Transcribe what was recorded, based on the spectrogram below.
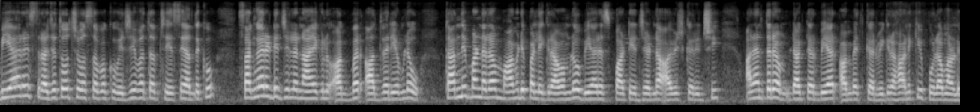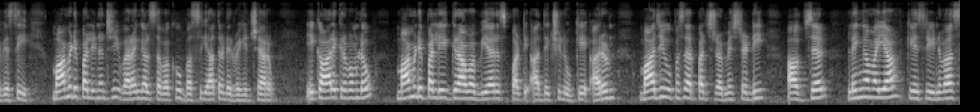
బీఆర్ఎస్ రజతోత్సవ సభకు విజయవంతం చేసేందుకు సంగారెడ్డి జిల్లా నాయకులు అక్బర్ ఆధ్వర్యంలో కంది మండలం మామిడిపల్లి గ్రామంలో బీఆర్ఎస్ పార్టీ జెండా ఆవిష్కరించి అనంతరం డాక్టర్ బిఆర్ అంబేద్కర్ విగ్రహానికి పూలమాలలు వేసి మామిడిపల్లి నుంచి వరంగల్ సభకు బస్సు యాత్ర నిర్వహించారు. ఈ కార్యక్రమంలో మామిడిపల్లి గ్రామ బీఆర్ఎస్ పార్టీ అధ్యక్షులు కె అరుణ్ మాజీ ఉప సర్పంచ్ రమేష్ రెడ్డి అఫ్జల్ లింగమయ్య కె శ్రీనివాస్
